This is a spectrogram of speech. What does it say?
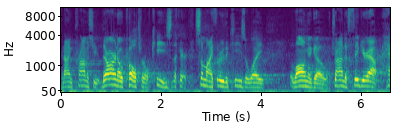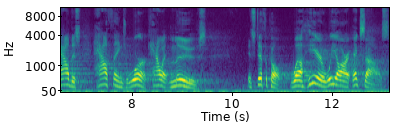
And I can promise you, there are no cultural keys there. Somebody threw the keys away long ago, trying to figure out how this, how things work, how it moves. It's difficult. Well, here we are exiles.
